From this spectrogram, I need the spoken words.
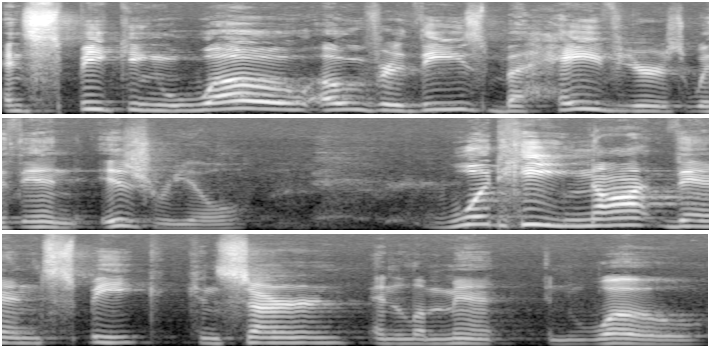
and speaking woe over these behaviors within Israel, would he not then speak concern and lament and woe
